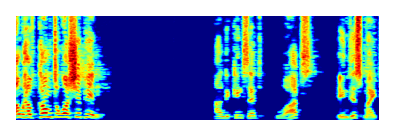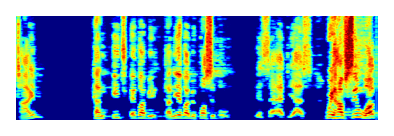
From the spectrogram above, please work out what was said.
And we have come to worship him. And the king said, What? In this my time? Can it ever be, can it ever be possible? He said, Yes. We have seen what?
